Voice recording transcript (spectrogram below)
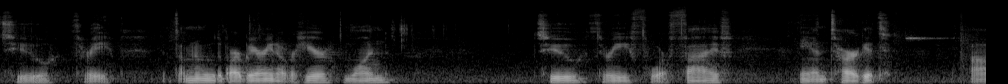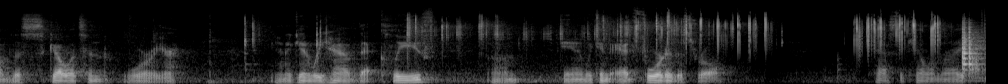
two, three. So I'm going to move the barbarian over here. One, two, three, four, five. And target um, the skeleton warrior. And again, we have that cleave. Um, and we can add four to this roll. Has to kill him, right?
